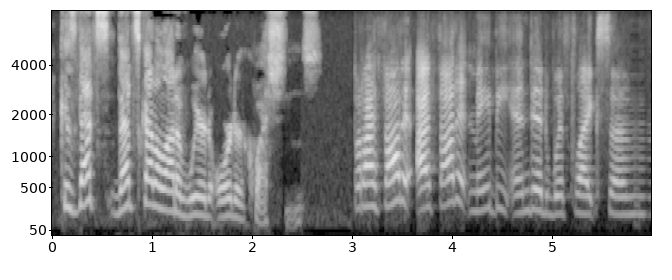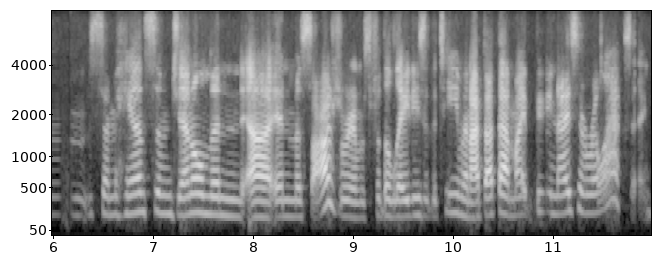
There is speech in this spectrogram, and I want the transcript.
Because that's that's got a lot of weird order questions. But I thought it. I thought it maybe ended with like some some handsome gentlemen uh, in massage rooms for the ladies of the team, and I thought that might be nice and relaxing.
